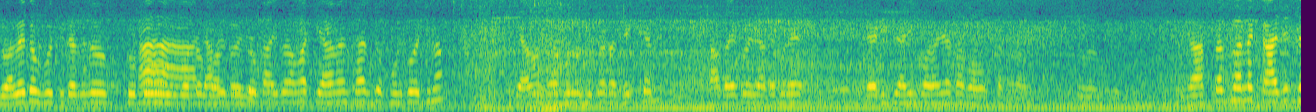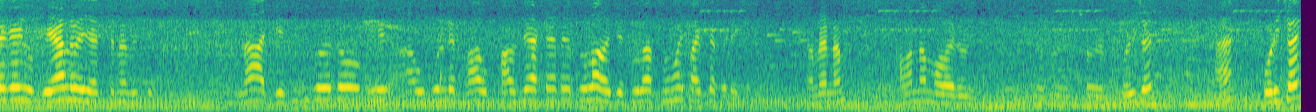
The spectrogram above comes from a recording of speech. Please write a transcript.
জলে তো ভর্তি তাতে তো টোটো হ্যাঁ, হ্যাঁ, হয়ে। কাজ করে আমরা চেয়ারম্যান সাহেবকে ফোন করেছিলাম। চেয়ারম্যান সাহেব বলল বিষয়টা দেখছেন তাড়াতাড়ি করে যাতে করে রিপেয়ারিং করা যায় তার ব্যবস্থা করা হবে রাস্তা তাহলে কাজের জায়গায় বেহাল হয়ে যাচ্ছে না বেশি? না জেসিবি করে তো উপরে ফার্স্ট লেয়ারটা তোলা হয়েছে। তোলার সময় পাইপটা ফেটে গেছে। আপনার নাম? আমার নাম মলয় রঞ্জিত পরিচয়? হ্যাঁ? পরিচয়?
